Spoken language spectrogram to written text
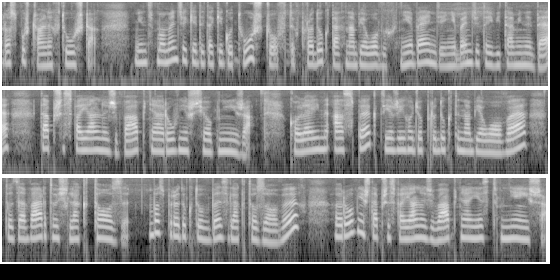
rozpuszczalnych w tłuszczach. Więc w momencie, kiedy takiego tłuszczu w tych produktach nabiałowych nie będzie i nie będzie tej witaminy D, ta przyswajalność wapnia również się obniża. Kolejny aspekt, jeżeli chodzi o produkty nabiałowe, to zawartość laktozy bo z produktów bezlaktozowych również ta przyswajalność wapnia jest mniejsza.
